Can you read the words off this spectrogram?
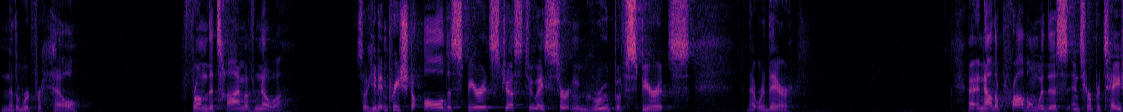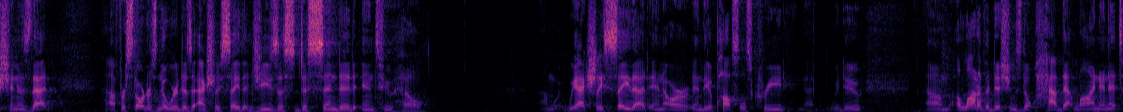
another word for hell, from the time of Noah. So he didn't preach to all the spirits, just to a certain group of spirits that were there. And now, the problem with this interpretation is that, uh, for starters, nowhere does it actually say that Jesus descended into hell. Um, we actually say that in, our, in the Apostles' Creed that we do. Um, a lot of editions don't have that line in it.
